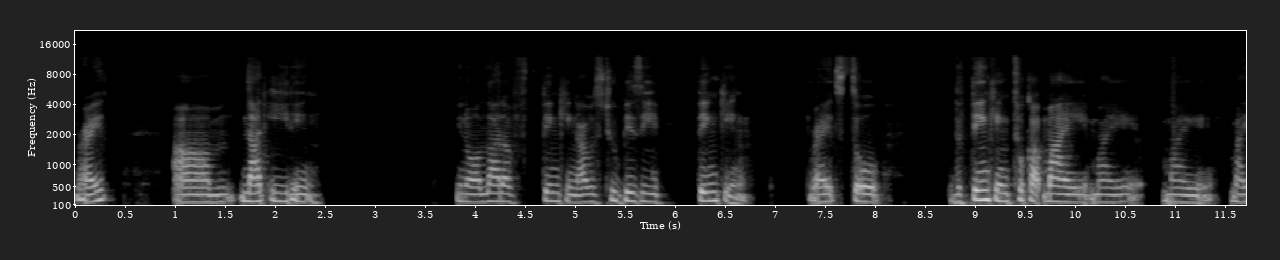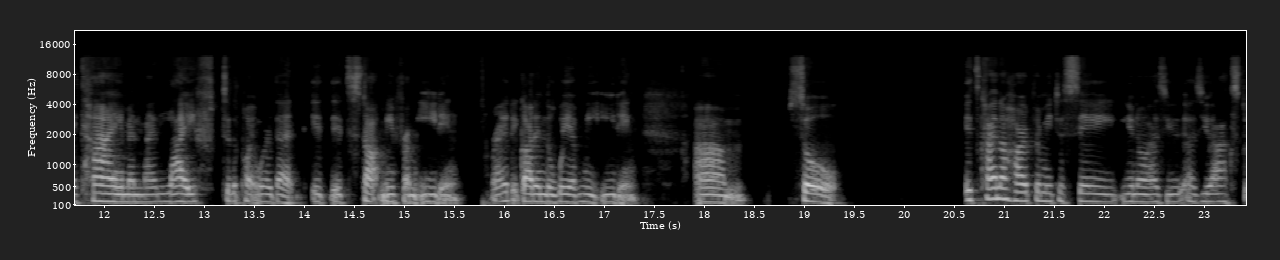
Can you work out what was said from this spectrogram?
Right? Um not eating. You know a lot of thinking. I was too busy thinking right? So the thinking took up my my my my time and my life to the point where that it, it stopped me from eating right? It got in the way of me eating. Um so it's kind of hard for me to say you know as you as you asked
